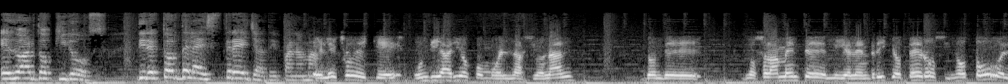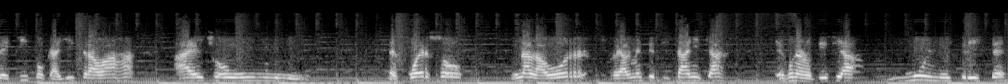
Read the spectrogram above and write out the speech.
Eduardo Quirós, director de La Estrella de Panamá. el hecho de que un diario como el Nacional, donde no solamente Miguel Enrique Otero, sino todo el equipo que allí trabaja, ha hecho un esfuerzo, una labor realmente titánica, es una noticia muy, muy triste.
